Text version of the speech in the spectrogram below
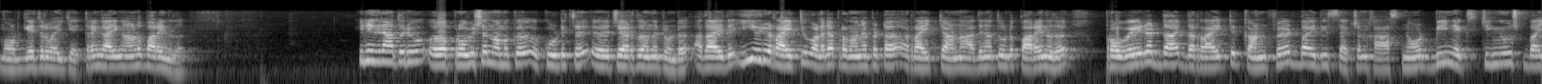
മോഡ്ഗേജർ വഹിക്കുക. ഇത്രയും കാര്യങ്ങളാണ് പറയുന്നത്. ഇനി ഇതിനകത്തൊരു പ്രൊവിഷൻ നമുക്ക് കൂട്ടിച്ച് ചേർത്ത് തന്നിട്ടുണ്ട്. അതായത് ഈ ഒരു റൈറ്റ് വളരെ പ്രധാനപ്പെട്ട റൈറ്റ് ആണ്. അതിനകത്തുകൊണ്ട് പറയുന്നത് provided that the right conferred by this section has not been extinguished by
